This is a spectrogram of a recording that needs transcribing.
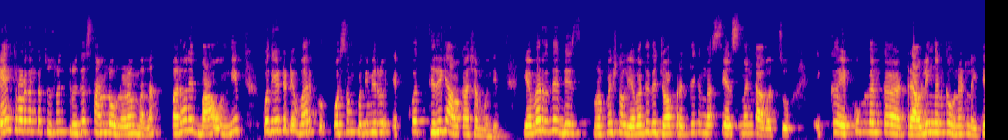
టెన్త్ రోడ్ కనుక చూసినట్టు తృతీయ స్థానంలో ఉండడం వల్ల పర్వాలేదు బాగుంది. కొద్దిగా ఏంటంటే వర్క్ కోసం కొద్దిగా మీరు ఎక్కువ తిరిగే అవకాశం ఉంది. ఎవరిదైతే బిజ్ ప్రొఫెషనల్ ఎవరిదైతే జాబ్ ప్రత్యేకంగా సేల్స్ మ్యాన్ కావచ్చు ఎక్కువ కనుక ట్రావెలింగ్ కనుక ఉన్నట్లయితే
